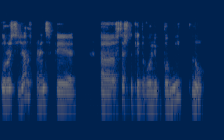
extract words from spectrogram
У, росіян, в принципі, е, все ж таки доволі помітно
